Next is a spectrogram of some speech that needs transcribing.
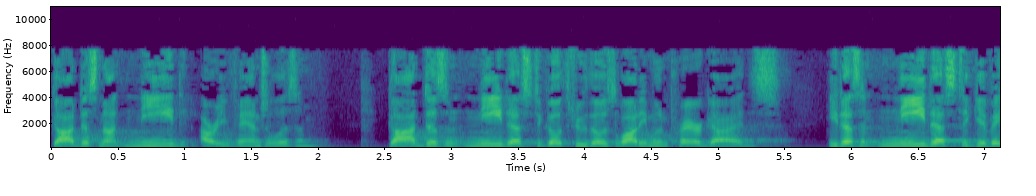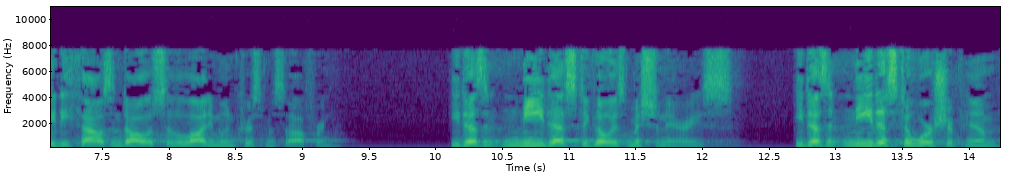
God does not need our evangelism. God doesn't need us to go through those Lottie Moon prayer guides. He doesn't need us to give $80,000 to the Lottie Moon Christmas offering. He doesn't need us to go as missionaries. He doesn't need us to worship Him.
